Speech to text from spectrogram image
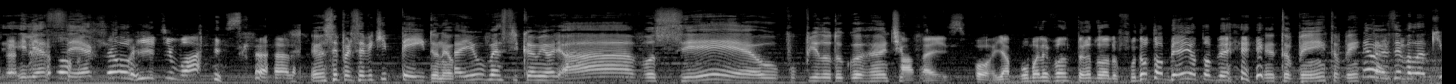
Ele acerta. Eu ri demais, cara. Aí você percebe que peido, né? Aí o Mestre Kami olha: Ah, você é o pupilo do Gohan, tipo. Ah, mas, porra, e a Bulma levantando lá no fundo. Eu tô bem, eu tô bem. Eu tô bem, tô bem. Não, mas você fala, que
